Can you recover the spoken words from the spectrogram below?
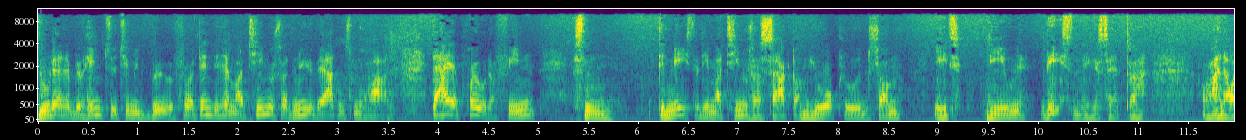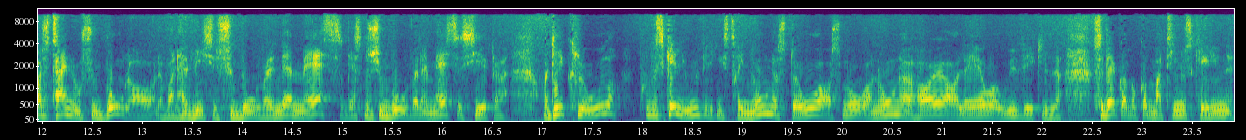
nu da der blev hentydet til min bøger før, den der hedder Martinus og den nye verdensmoral, der har jeg prøvet at finde sådan det meste af det, Martinus har sagt om jordkloden som et levende væsen, ikke sandt? Og, og han har også tegnet nogle symboler over det, hvor han har vist et symbol, hvor den der masse, det er sådan et symbol, hvor der er masse cirkler. Og det er kloder på forskellige udviklingstrin. Nogle er store og små, og nogle er højere og lavere udviklede. Så der går Martinus gældende.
